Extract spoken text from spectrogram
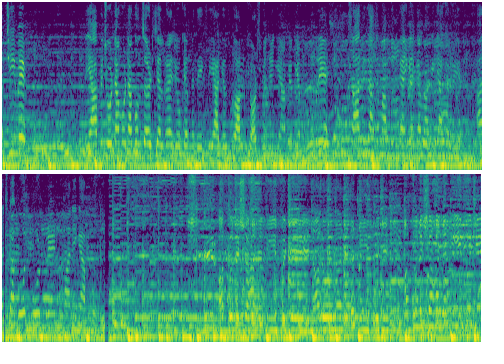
कराची में। यहाँ पे छोटा मोटा कॉन्सर्ट चल रहा है जो कि हमने देख लिया। आगे उसको आपके शॉर्ट्स मिल जाएँगे। यहाँ पे अभी हम घूम रहे हैं। साथ ही साथ हम आपको दिखाएँगे कि हम आगे क्या कर रहे हैं। आज का गोल बोर्ड ब्रांड घुमाने के आपको। अब्दुल शाह लतीफ जे नालो लतीफ जे। अब्दुल शाह लतीफ जे।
